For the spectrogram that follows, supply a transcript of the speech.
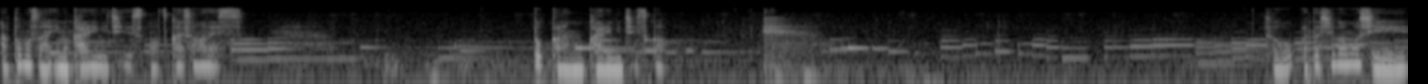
あともさん今帰り道です。お疲れ様です。どっからの帰り道ですか？そう私がもし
